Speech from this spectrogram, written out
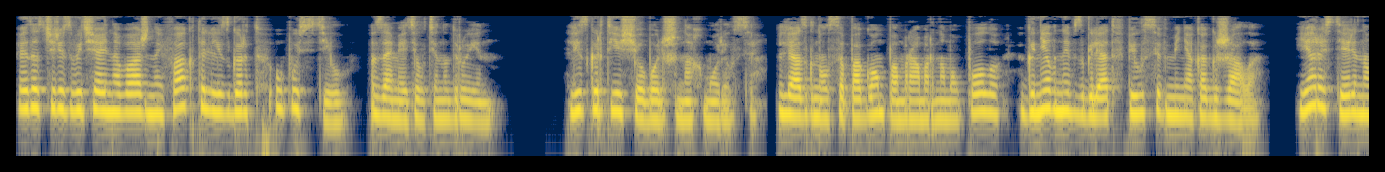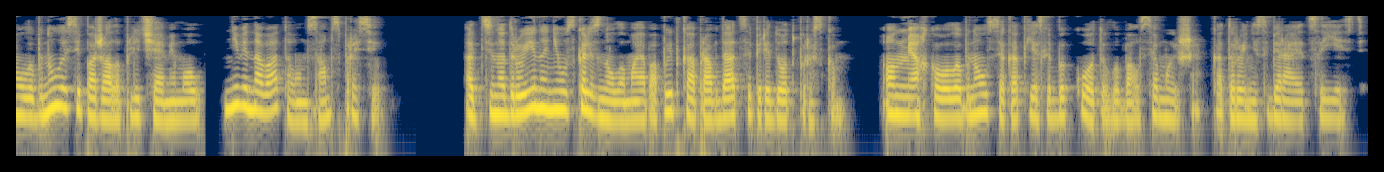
«Этот чрезвычайно важный факт Лисгард упустил», — заметил Тинадруин. Лисгард еще больше нахмурился. Лязгнул сапогом по мраморному полу, гневный взгляд впился в меня как жало. Я растерянно улыбнулась и пожала плечами, мол, не виновата, он сам спросил. От Тинадруина не ускользнула моя попытка оправдаться перед отпрыском. Он мягко улыбнулся, как если бы кот улыбался мыши, которую не собирается есть.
